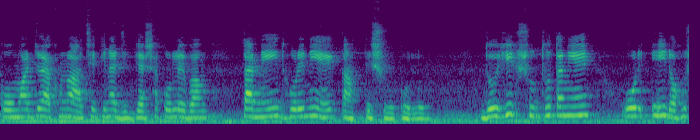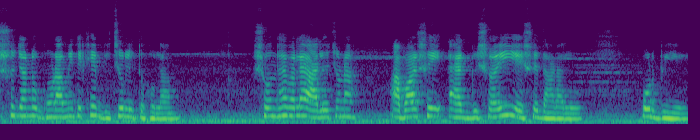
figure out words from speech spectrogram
কৌমার্য এখনও আছে কিনা জিজ্ঞাসা করল এবং তা নেই ধরে নিয়ে কাঁদতে শুরু করল। দৈহিক শুদ্ধতা নিয়ে ওর এই রহস্যজনক গোঁড়ামি দেখে বিচলিত হলাম। সন্ধ্যাবেলায় আলোচনা, আবার সেই এক বিষয়েই এসে দাঁড়াল ওর বিয়ে।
